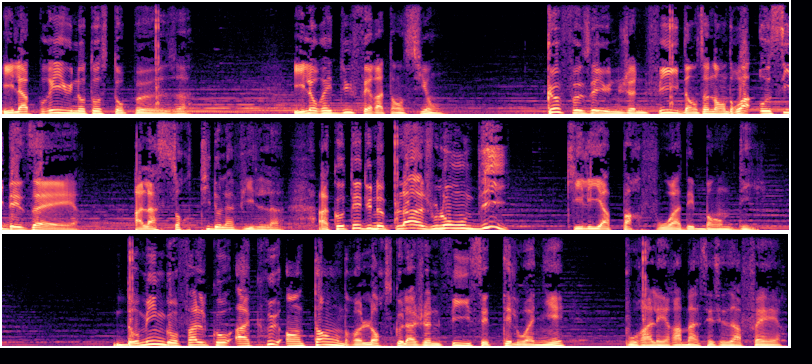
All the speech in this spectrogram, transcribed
Il a pris une autostoppeuse. Il aurait dû faire attention. Que faisait une jeune fille dans un endroit aussi désert, à la sortie de la ville, à côté d'une plage où l'on dit qu'il y a parfois des bandits? Domingo Falco a cru entendre lorsque la jeune fille s'est éloignée pour aller ramasser ses affaires,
